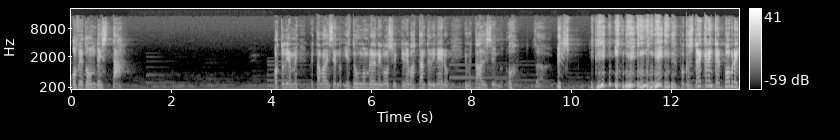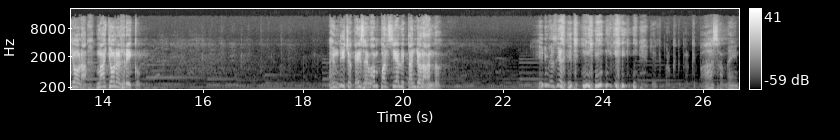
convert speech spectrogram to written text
o de dónde está. Otro día me, estaba diciendo, y esto es un hombre de negocio y tiene bastante dinero, y me estaba diciendo, oh, Porque si ustedes creen que el pobre llora, más llora el rico. Hay un dicho que dice, van para el cielo y están llorando. Y me decía, pero, ¿qué pasa, te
